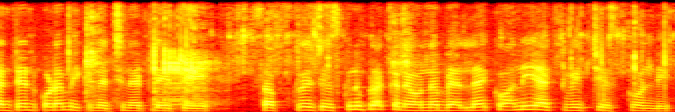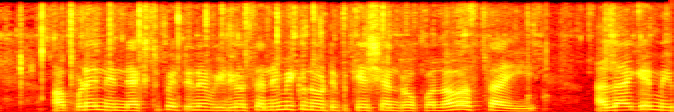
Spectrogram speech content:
కంటెంట్ కూడా మీకు నచ్చినట్లయితే సబ్స్క్రైబ్ చేసుకుని ప్రక్కనే ఉన్న బెల్ ఐకాన్ని యాక్టివేట్ చేసుకోండి. అప్పుడే నేను నెక్స్ట్ పెట్టిన వీడియోస్ అన్నీ మీకు నోటిఫికేషన్ రూపంలో వస్తాయి. అలాగే మీ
